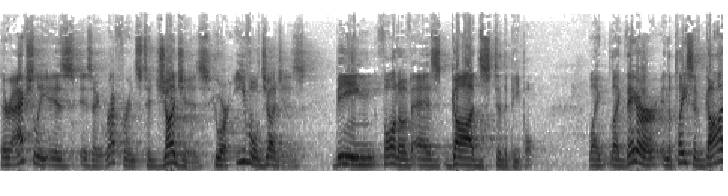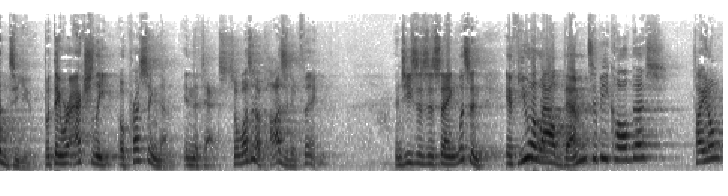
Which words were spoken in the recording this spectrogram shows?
there actually is, is a reference to judges who are evil judges being thought of as gods to the people. Like, like they are in the place of God to you, but they were actually oppressing them in the text. So it wasn't a positive thing. And Jesus is saying, listen, if you allowed them to be called this title,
